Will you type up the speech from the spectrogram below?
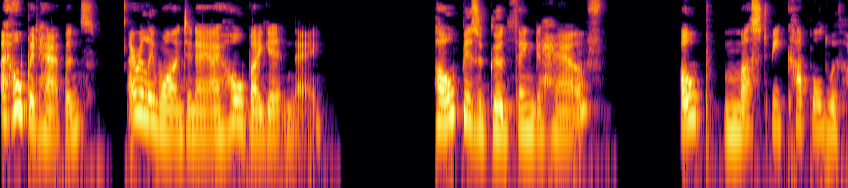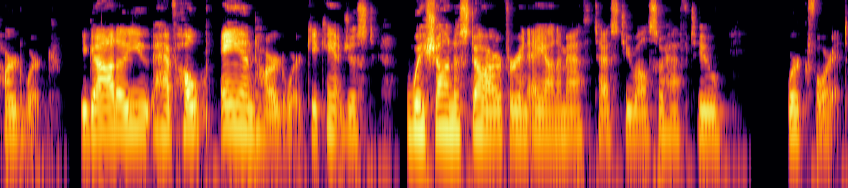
I hope it happens. I really want an A. I hope I get an A. Hope is a good thing to have. Hope must be coupled with hard work. You gotta you have hope and hard work. You can't just wish on a star for an A on a math test. You also have to work for it.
